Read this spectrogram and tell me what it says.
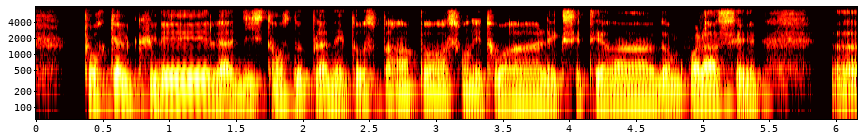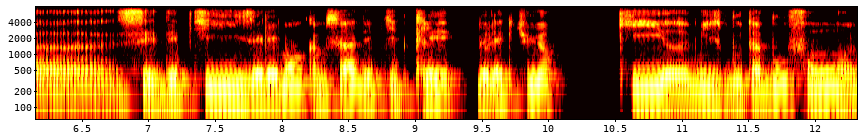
pour calculer la distance de Planétos par rapport à son étoile, etc. Donc voilà, c'est euh, des petits éléments comme ça, des petites clés de lecture qui, euh, mises bout à bout, font euh,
